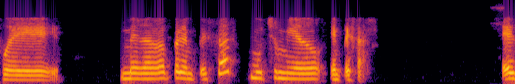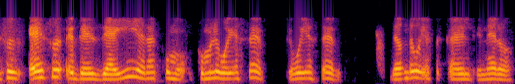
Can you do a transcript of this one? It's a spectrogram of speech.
fue, me daba para empezar mucho miedo empezar. Eso, eso, desde ahí era como, ¿cómo le voy a hacer? ¿Qué voy a hacer? ¿De dónde voy a sacar el dinero?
